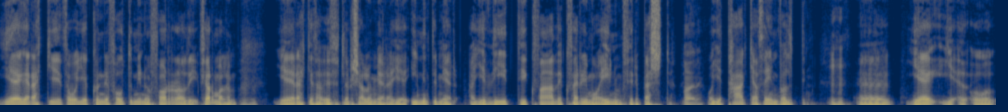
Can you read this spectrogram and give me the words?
ég er ekki, þó ég kunni fótum mínum forráð í fjármálum, -hmm. Ég er ekki það uppfyllur sjálfum mér að ég ímyndi mér að ég viti hvað er hverjum og einum fyrir bestu. Og ég taki af þeim völdin. Mhm. uh, ég, ég og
